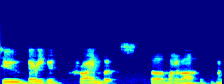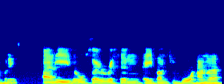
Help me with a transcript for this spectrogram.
two very good crime books for one of our sister companies, and he's also written a bunch of Warhammer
